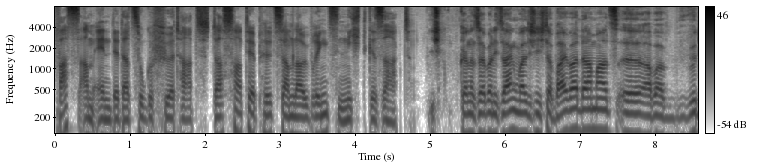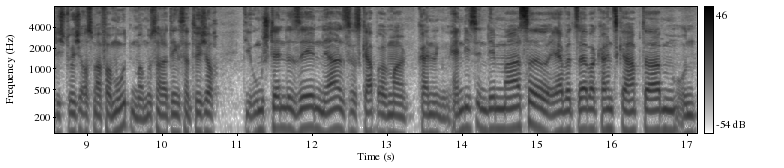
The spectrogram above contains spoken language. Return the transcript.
Was am Ende dazu geführt hat, das hat der Pilzsammler übrigens nicht gesagt. Ich kann das selber nicht sagen, weil ich nicht dabei war damals, äh, aber würde ich durchaus mal vermuten. Man muss allerdings natürlich auch die Umstände sehen. Ja, es, es gab aber mal keine Handys in dem Maße. Er wird selber keins gehabt haben und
